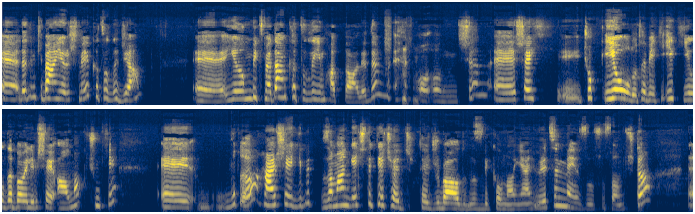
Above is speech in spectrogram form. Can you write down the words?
e, dedim ki ben yarışmaya katılacağım. E, yılım bitmeden katılayım hatta dedim. onun için. E, şey e, çok iyi oldu tabii ki ilk yılda böyle bir şey almak. Çünkü e, bu da her şey gibi zaman geçtikçe te- tecrübe aldığınız bir konu. Yani üretim mevzusu sonuçta. E,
